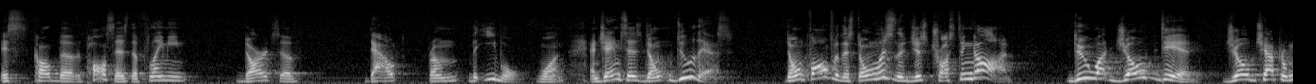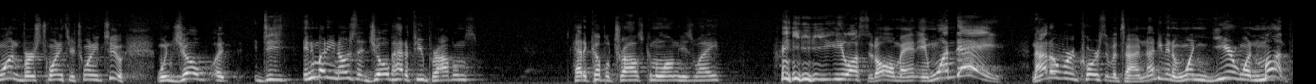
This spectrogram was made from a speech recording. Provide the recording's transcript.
It's called the, Paul says, the flaming darts of doubt from the evil one. And James says, don't do this. Don't fall for this. Don't listen to Just trust in God. Do what Job did. Job chapter 1, verse 20 through 22. When Job, uh, did anybody notice that Job had a few problems? Had a couple trials come along his way? he lost it all, man, in one day. Not over a course of a time, not even in one year, one month.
